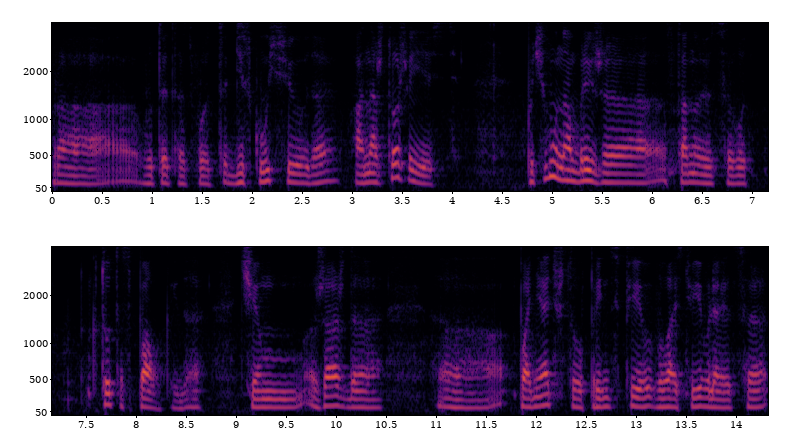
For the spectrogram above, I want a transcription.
про вот эту вот дискуссию, да, она же тоже есть. Почему нам ближе становится вот кто-то с палкой, да, чем жажда э, понять, что в принципе властью является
